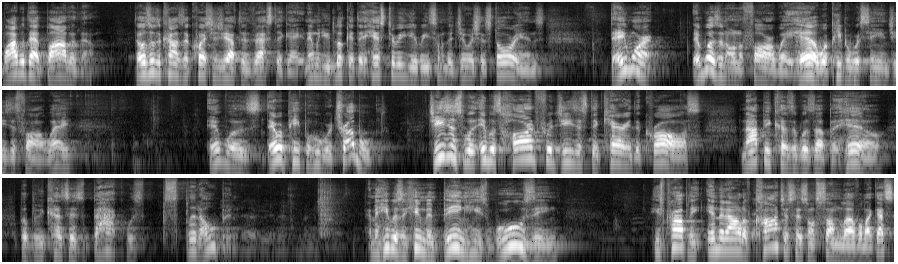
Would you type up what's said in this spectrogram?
Why would that bother them? Those are the kinds of questions you have to investigate. And then when you look at the history, you read some of the Jewish historians, they weren't, it wasn't on a faraway hill where people were seeing Jesus far away. It was, there were people who were troubled. Jesus was, it was hard for Jesus to carry the cross, not because it was up a hill, but because his back was split open. I mean, he was a human being. He's woozing. He's probably in and out of consciousness on some level. Like that's,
